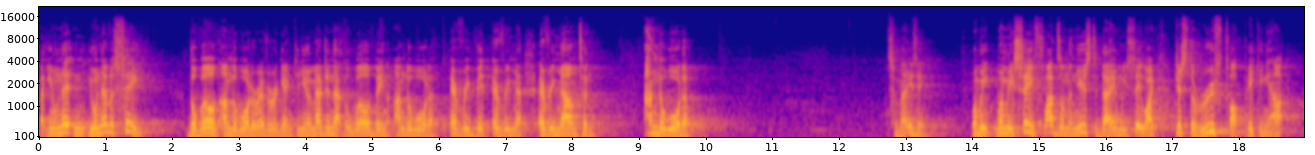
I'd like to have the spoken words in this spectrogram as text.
but you'll, ne- you'll never see the world underwater ever again. Can you imagine that? The world being underwater, every bit, every, ma- every mountain underwater. It's amazing. When we, when we see floods on the news today and we see like just the rooftop peeking out,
